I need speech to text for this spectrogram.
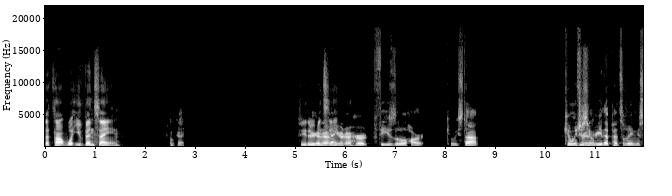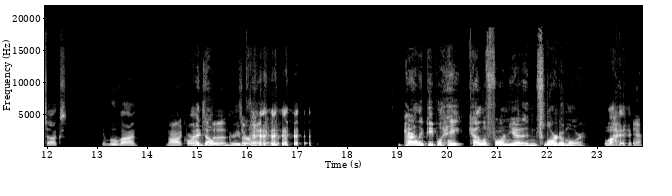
That's not what you've been saying. Okay. So either You're been gonna, saying you're gonna hurt Fee's little heart. Can we stop? Can we just Straight up. agree that Pennsylvania sucks and move on? Not according to don't the agree with survey. that. Apparently, people hate California and Florida more. Why? Yeah.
